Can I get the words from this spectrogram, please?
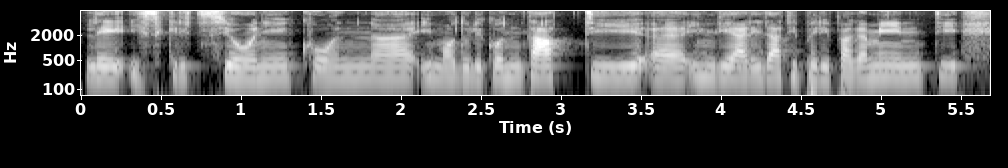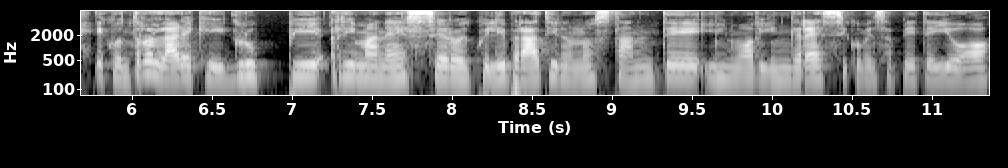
le iscrizioni con eh, i moduli contatti, eh, inviare i dati per i pagamenti e controllare che i gruppi rimanessero equilibrati nonostante i nuovi ingressi. Come sapete io ho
